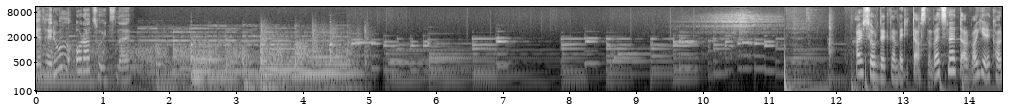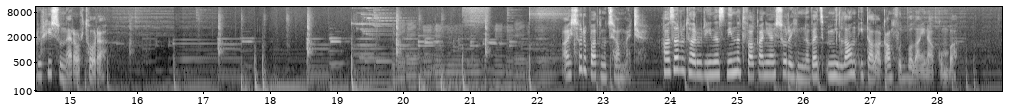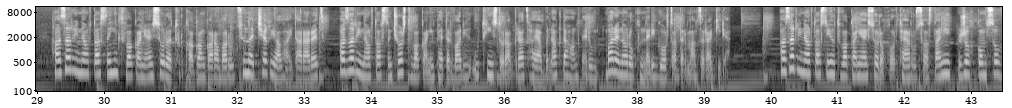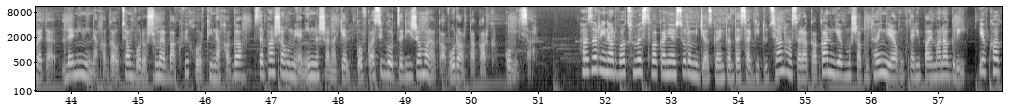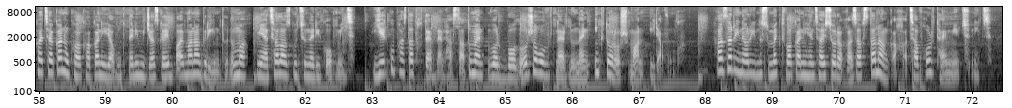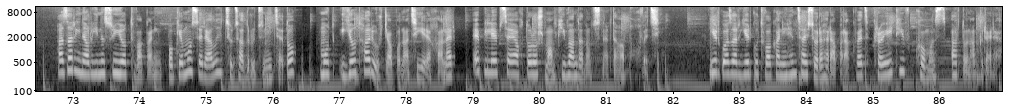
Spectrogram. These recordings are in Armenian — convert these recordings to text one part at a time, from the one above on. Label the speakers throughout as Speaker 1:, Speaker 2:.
Speaker 1: Եթերում օրացույցն է։
Speaker 2: Այսօր դեկտեմբերի 16-ն է, տարվա 350-րդ օրը։ Այսօրը պատմության մեջ 1899 թվականի այսօրը հիմնվեց Միլան իտալական ֆուտբոլային ակումբը։ 1915 թվականի այսօրը թուրքական կառավարությունը Չեղիալ հայտարարեց. 1914 թվականի փետրվարի 8-ին ստորագրած հայաբնակ նահանգներում. Բարենորոգումների գործադրման ծրագիրը։ 1917 թվականի այսօրը խորհրդային Ռուսաստանի Ժողկոմ Սովետը Լենինի նախագահության որոշում է Բաքվի խորհրդի նախագահ Ստեփան Շահումյանին նշանակել Կովկասի գործերի ժամանակավոր արտակարգ կոմիսար։ 1966 թվականի այսօրը միջազգային տնտեսագիտության, հասարակական եւ մշակութային իրավունքների պայմանագրի եւ քաղաքացիական ու քաղաքական իրավունքների միջազգային պայմանագրի ընդունումը Միացյալ Ազգությունների կողմից։ Երկու փաստաթղթերն էլ հաստատում են, որ բոլոր ժողովուրդներն ունեն ինքնորոշման իրավունք։ 1991 թվականի հենց այսօրը Ղազախստանը անկախացավ Խորհրդային Միությունից։ 1997 թվականին Պոկեմոն սերիալի ցուցադրությունից հետո մոտ 700 ճապոնացի երեխաներ էպիլեպսիայի ախտորոշմամբ հիվանդանոցներ տեղափոխվեցին։ 2002 թվականի հենց այսօրը հրապարակվեց Creative Commons արտոնագրերը։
